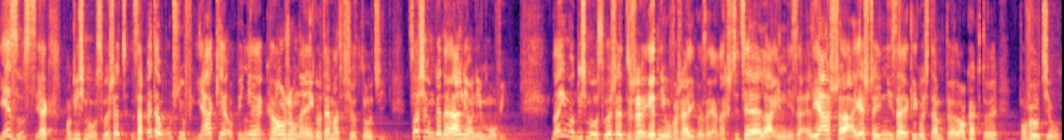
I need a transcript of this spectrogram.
Jezus, jak mogliśmy usłyszeć, zapytał uczniów, jakie opinie krążą na jego temat wśród ludzi. Co się generalnie o nim mówi. No i mogliśmy usłyszeć, że jedni uważali go za Jana Chrzciciela, inni za Eliasza, a jeszcze inni za jakiegoś tam proroka, który powrócił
